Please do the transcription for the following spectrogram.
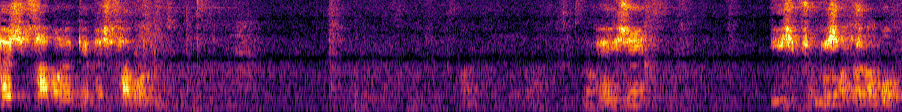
84번 할게요, 84번. 페이지 20초, 20초. 달라고?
